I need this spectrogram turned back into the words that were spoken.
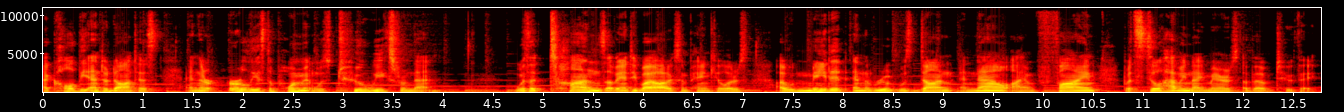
I called the endodontist, and their earliest appointment was two weeks from then. With a tons of antibiotics and painkillers, I made it and the root was done, and now I am fine, but still having nightmares about toothache.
